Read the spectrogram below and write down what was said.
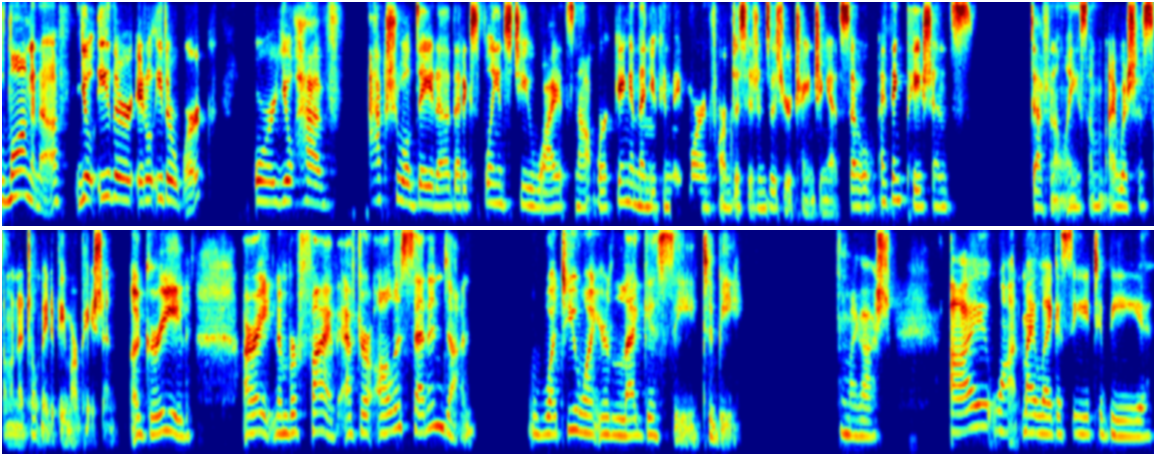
long enough, you'll either, it'll either work or you'll have actual data that explains to you why it's not working. And then you mm. can make more informed decisions as you're changing it. So I think patience definitely some i wish someone had told me to be more patient agreed all right number five after all is said and done what do you want your legacy to be? Oh my gosh. I want my legacy to be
